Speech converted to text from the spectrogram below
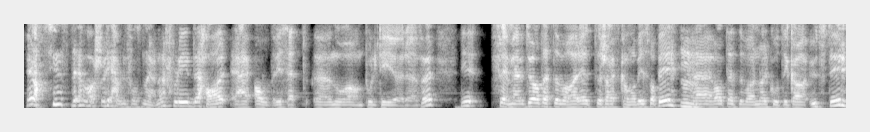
Ja. Jeg syns det var så jævlig fascinerende, fordi det har jeg aldri sett uh, noe annet politi gjøre før. De fremhevet jo at dette var et slags cannabispapir, eh, og at dette var narkotikautstyr,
